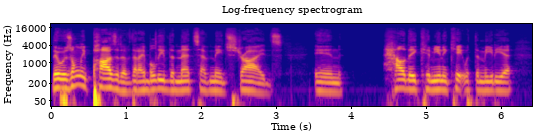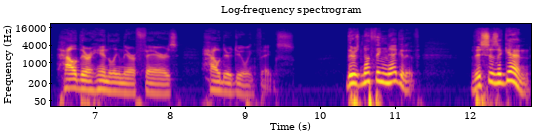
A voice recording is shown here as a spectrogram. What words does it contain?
There was only positive that I believe the Mets have made strides in how they communicate with the media, how they're handling their affairs, how they're doing things. There's nothing negative. This is, again,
